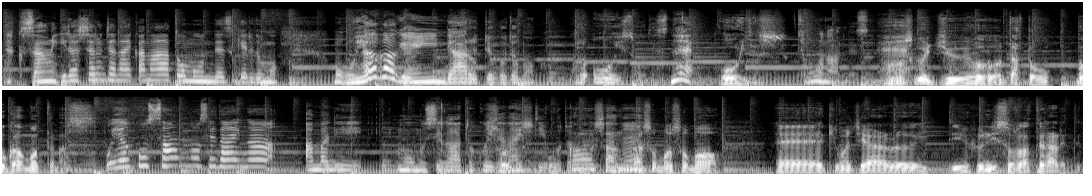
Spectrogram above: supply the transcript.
たくさんいらっしゃるんじゃないかなと思うんですけれどももう親が原因であるということもこれ多いそうですね。多いです。そうなんですね。ものすごい重要だと僕は思ってます。親御さんの世代があまりもう虫が得意じゃないっていうことね。お母さんがそもそもえー、気持ち悪いっていうふうに育てられてる。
